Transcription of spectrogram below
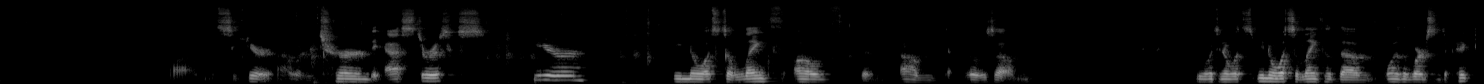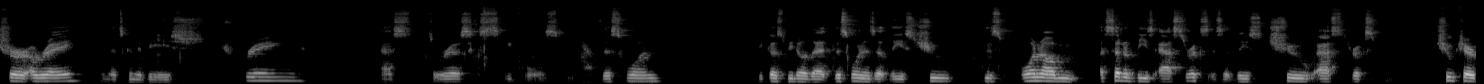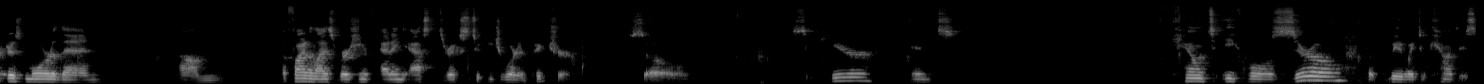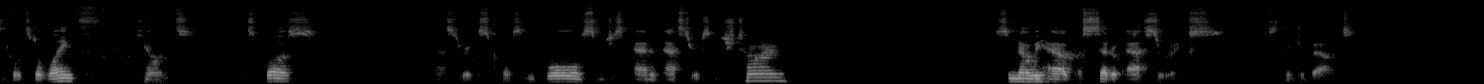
Um, let's see here. I would return the asterisks here. We know what's the length of the, um, those. Um, we want to know what's we know what's the length of the one of the words in the picture array, and that's going to be string asterisks equals. We have this one because we know that this one is at least true. This one um a set of these asterisks is at least two asterisks, two characters more than um, a finalized version of adding asterisks to each word in picture. So, see here, int count equals zero, but the way to count is equal to the length, count plus plus, asterisk plus equals, we just add an asterisk each time. So now we have a set of asterisks to think about.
